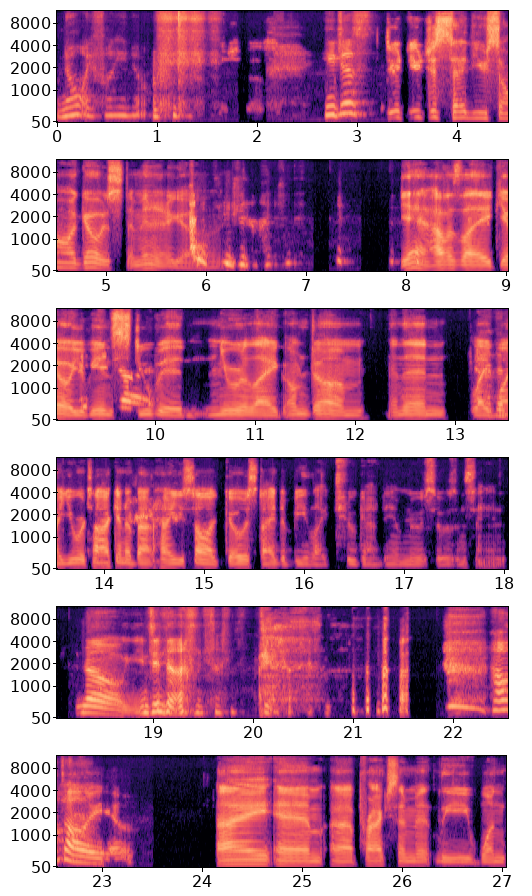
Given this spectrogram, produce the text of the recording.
no, I fucking know. He just Dude, you just said you saw a ghost a minute ago. yeah, I was like, "Yo, you're being stupid," and you were like, "I'm dumb." And then, like, while you were talking about how you saw a ghost, I had to be like two goddamn moose. It was insane. no, you did not. How tall are you? I am approximately one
